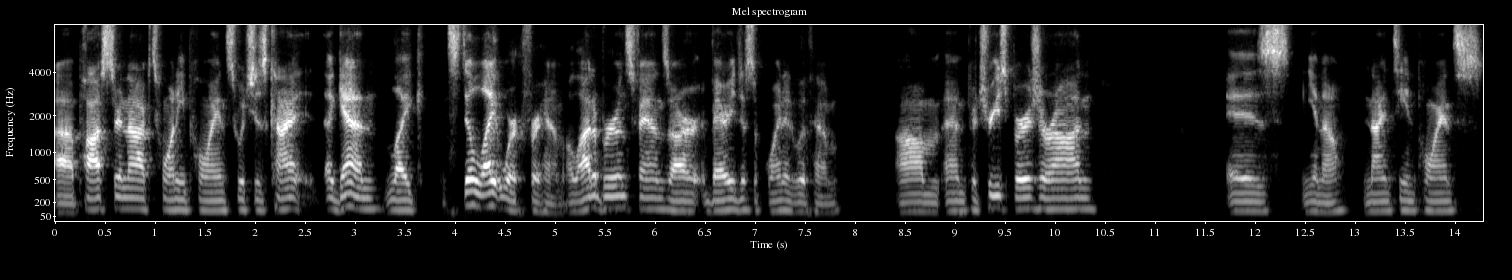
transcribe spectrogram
Uh, Pastrnak 20 points, which is kind of, again like it's still light work for him. A lot of Bruins fans are very disappointed with him. Um, and Patrice Bergeron is you know 19 points.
